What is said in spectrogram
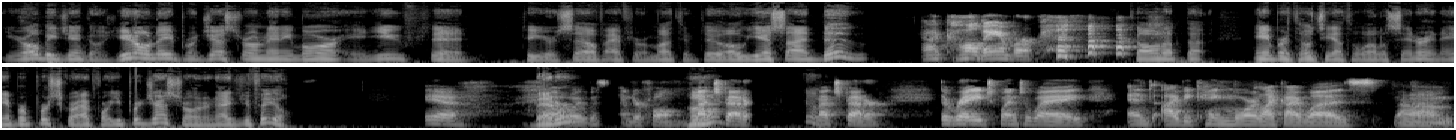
Your OB-GYN goes, you don't need progesterone anymore. And you said to yourself after a month or two, oh, yes, I do. I called Amber. called up the Amber at the Health and Wellness Center, and Amber prescribed for you progesterone. And how did you feel? Yeah. Better? Oh, it was wonderful. Huh? Much better. Yeah. Much better the rage went away and I became more like I was um,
